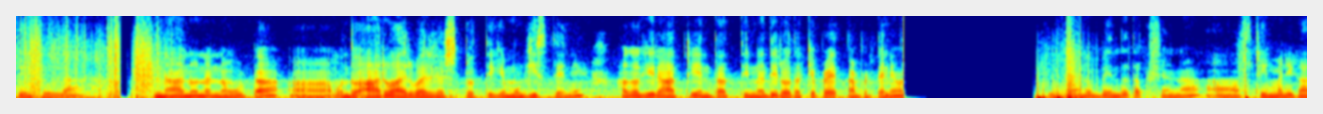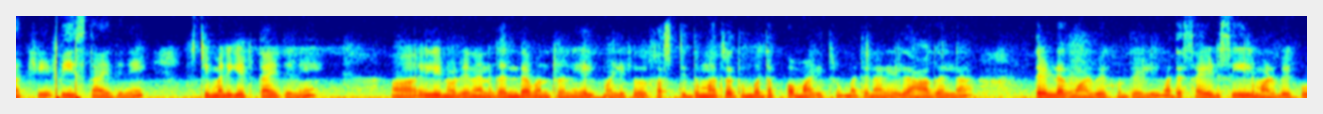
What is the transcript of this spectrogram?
ತಿನ್ನಲಿಲ್ಲ ನಾನು ನನ್ನ ಊಟ ಒಂದು ಆರು ಆರೂವರೆ ಅಷ್ಟೊತ್ತಿಗೆ ಮುಗಿಸ್ತೇನೆ. ಹಾಗಾಗಿ ರಾತ್ರಿ ಅಂತ ತಿನ್ನದಿರೋದಕ್ಕೆ ಪ್ರಯತ್ನ ಪಡ್ತೇನೆ. ನಾನು ಬೆಂದ ತಕ್ಷಣ ಸ್ಟೀಮರಿಗೆ ಹಾಕಿ ಬೇಯಿಸ್ತಾ ಇದ್ದೀನಿ. ಸ್ಟೀಮರಿಗೆ ಇಡ್ತಾ ಇದ್ದೀನಿ. ಇಲ್ಲಿ ನೋಡಿ ನನ್ನ ಗಂಡ ಬಂದರು, ನನಗೆ ಹೆಲ್ಪ್ ಮಾಡಲಿಕ್ಕೆ. ಅವ್ರು ಫಸ್ಟಿದ್ದು ಮಾತ್ರ ತುಂಬ ದಪ್ಪ ಮಾಡಿದರು, ಮತ್ತು ನಾನು ಹೇಳಿದೆ ಆಗಲ್ಲ, ತೆಳ್ಳಗೆ ಮಾಡಬೇಕು ಅಂತೇಳಿ ಮತ್ತು ಸೈಡ್ ಸೀಲ್ ಮಾಡಬೇಕು.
